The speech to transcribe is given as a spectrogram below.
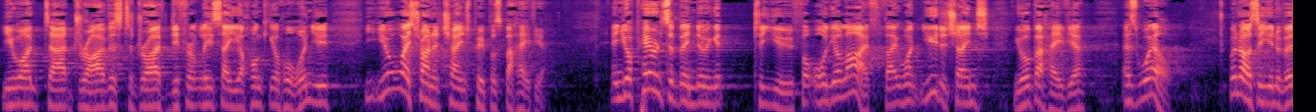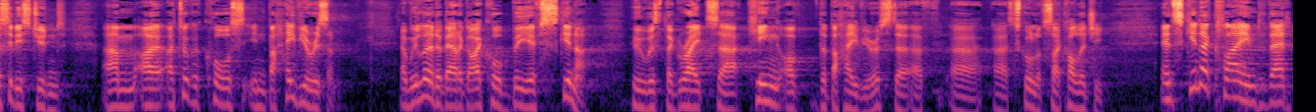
You want uh, drivers to drive differently, so you honk your horn. You, you're always trying to change people's behaviour. And your parents have been doing it to you for all your life. They want you to change your behaviour as well. When I was a university student, um, I, I took a course in behaviourism. And we learned about a guy called B.F. Skinner, who was the great uh, king of the behaviourist, a, uh, a, a, uh, uh, school of psychology. And Skinner claimed that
